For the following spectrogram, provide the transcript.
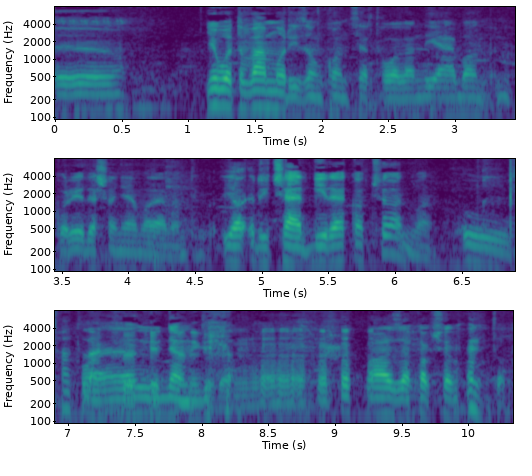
ö, jó volt a Van Morrison koncert Hollandiában, amikor édesanyámmal elmentünk. Ja, Richard Gere kapcsolatban? Uh, Hát legfőképpen nem igen. tudom. Azzal kapcsolatban nem tudom.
